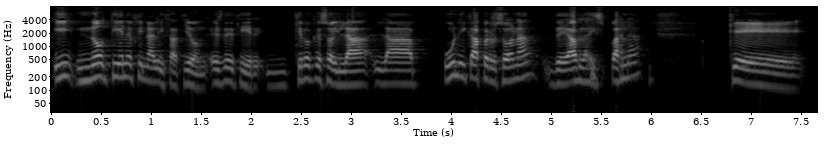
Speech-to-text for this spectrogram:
y no tiene finalización. Es decir, creo que soy la, única persona de habla hispana que,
